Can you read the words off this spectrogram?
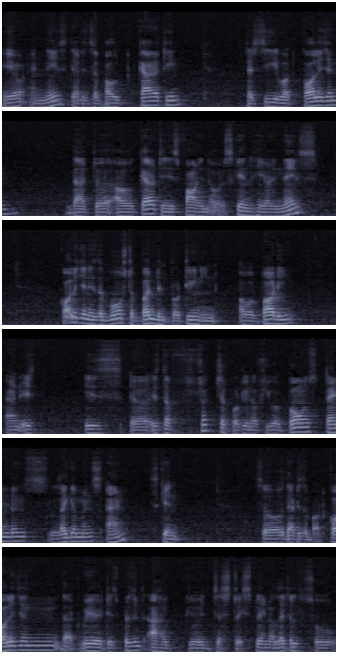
hair and nails that is about keratin. Let's see about collagen that uh, our keratin is found in our skin, hair and nails. Collagen is the most abundant protein in our body and it is uh, is the structure protein of your bones, tendons, ligaments and skin. So that is about collagen that where it is present. I have uh, just explained a little so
